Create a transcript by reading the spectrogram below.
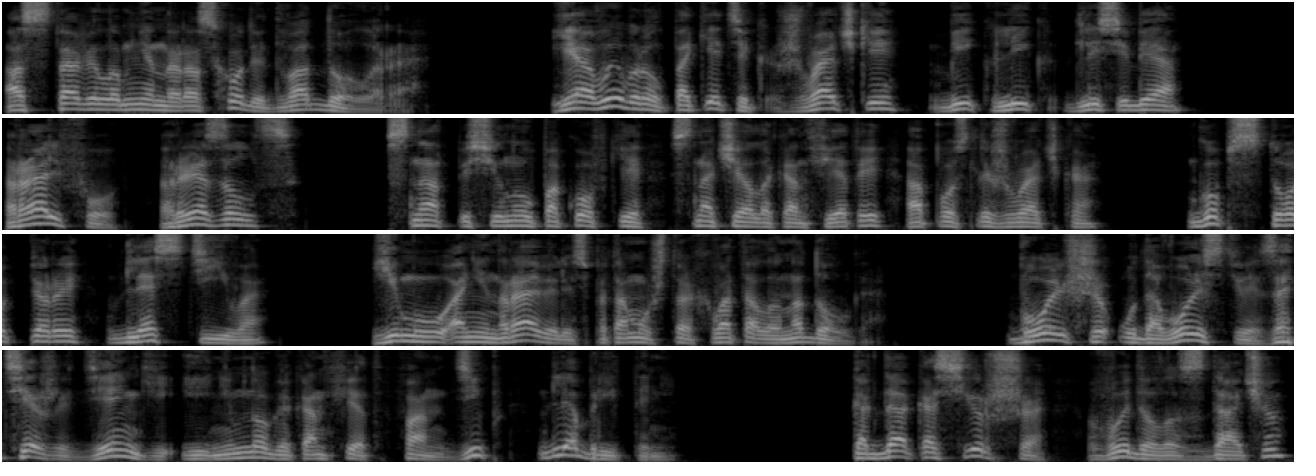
оставила мне на расходы 2 доллара. Я выбрал пакетик жвачки Биг Лик для себя, Ральфу Резлс с надписью на упаковке «Сначала конфеты, а после жвачка», гопстопперы для Стива. Ему они нравились, потому что хватало надолго. Больше удовольствия за те же деньги и немного конфет Фан Дип для Бриттани. Когда кассирша выдала сдачу,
